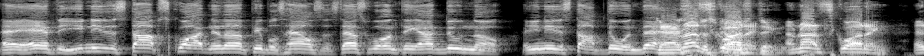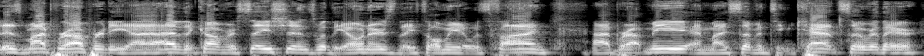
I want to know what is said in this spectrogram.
Hey, Anthony, you need to stop squatting in other people's houses. That's one thing I do know. You need to stop doing that. That's I'm not disgusting. Squatting. I'm not squatting. It is my property. I had the conversations with the owners. They told me it was fine. I brought me and my 17 cats over there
